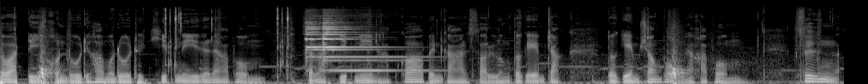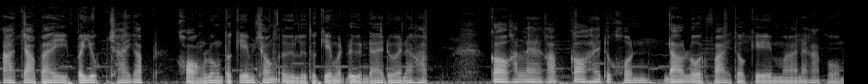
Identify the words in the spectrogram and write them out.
สวัสดีคนดูที่เข้ามาดูที่คลิปนี้ด้วยนะครับผมสำหรับคลิปนี้นะครับก็เป็นการสอนลงตัวเกมจากตัวเกมช่องผมนะครับผม ซึ่งอาจจะไปประยุกต์ใช้กับของลงตัวเกมช่องอื่น หรือตัวเกมอื่นๆได้ด้วยนะครับ ก็ขั้นแรกครับก็ให้ทุกคนดาวน์โหลดไฟล์ตัวเกมมานะครับผม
